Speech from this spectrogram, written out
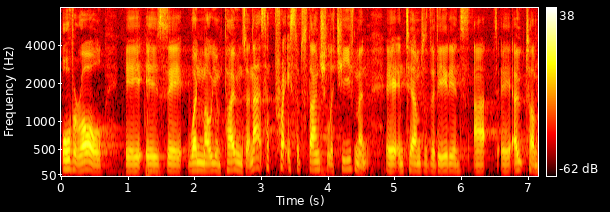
overall uh, is uh, £1 million, pounds, and that's a pretty substantial achievement uh, in terms of the variance at uh, outturn.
